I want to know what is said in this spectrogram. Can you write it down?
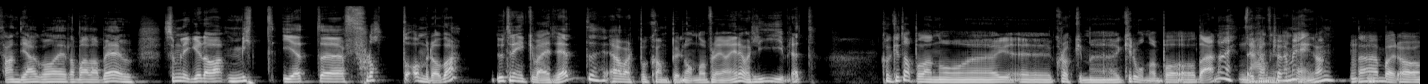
Santiago de Bernabeu, som ligger da midt i et uh, flott område. Du trenger ikke være redd. Jeg har vært på kamp i London flere ganger. Jeg var livredd. Kan ikke ta på deg noe uh, klokke med krone på der, nei. Det Nei, kan du klare med en gang. Det er bare å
